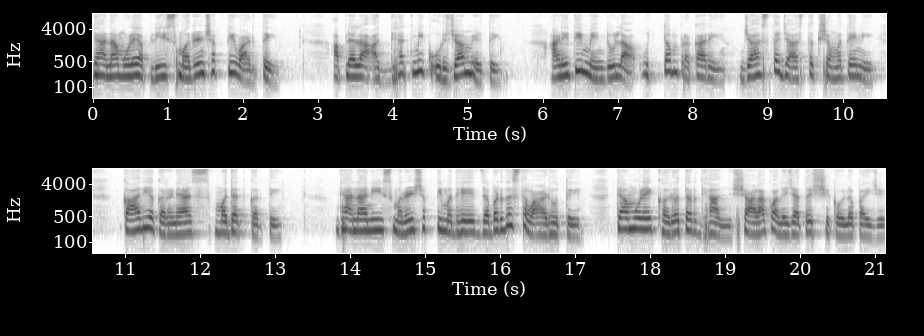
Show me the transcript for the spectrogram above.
ध्यानामुळे आपली स्मरणशक्ती वाढते. आपल्याला आध्यात्मिक ऊर्जा मिळते. आणि ती मेंदूला उत्तम प्रकारे जास्त जास्त क्षमतेने कार्य करण्यास मदत करते. ध्यानाने स्मरणशक्तीमध्ये जबरदस्त वाढ होते. त्यामुळे खरं तर ध्यान शाळा कॉलेजातच शिकवलं पाहिजे.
